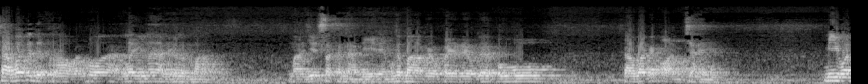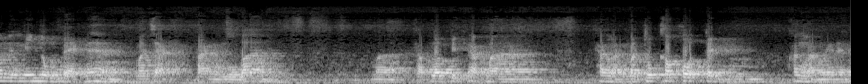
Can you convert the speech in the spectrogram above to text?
ชาวบ้านก็เดือดร้อนเพราะว่าไล่ล่าเลยก็ลำบากมาเยอะสักขนาดนี้เนี่ยมันก็มาเร็วไปเร็วเลยปุ๊บชาวบ้านก็อ่อนใจ มีวันหนึ่งมีหนุ่มแปลกหน้ามาจากต่างหมู่บ้าน มาขับรถปิกอัพมา ข้างหลังบรรทุกข้าวโพดเต็มข้างหลังเลยนะ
